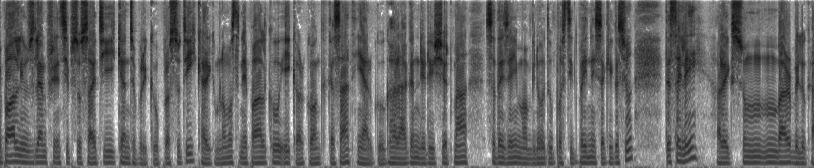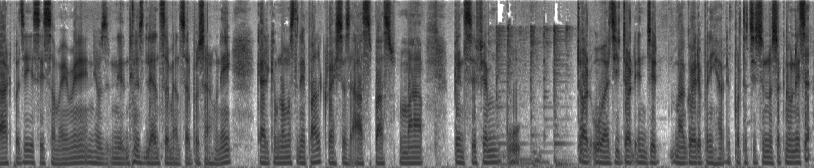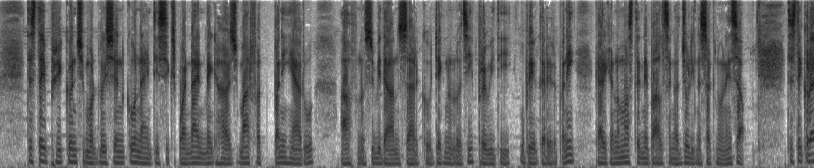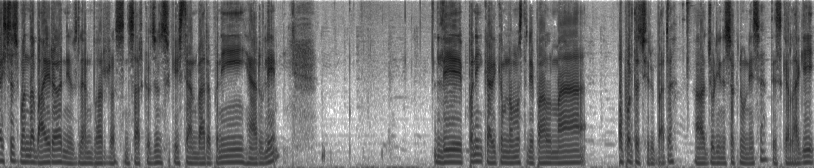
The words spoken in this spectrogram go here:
Nepal New Zealand friendship society क्यान्टबरीको प्रस्तुति। कार्यक्रम नमस्ते नेपालको एक अर्को अङ्कका साथ यहाँहरूको घर आँगन रेडियो सेटमा सधैँझै म विनोद उपस्थित भइ नै सकेको छु। त्यसैले हरेक सोमबार बेलुका आठ बजे यसै समयमै न्युज न्युजिल्यान्ड समयअनुसार प्रसारण हुने कार्यक्रम नमस्ते नेपाल क्राइस्ट आसपासमा plains FM dot O R G dot एनजेडमा गएर पनि यहाँहरूले प्रत्यक्ष सुन्न सक्नुहुनेछ। त्यस्तै frequency मोडुलेसनको ninety six point nine mega मार्फत पनि यहाँहरू आफ्नो सुविधाअनुसारको टेक्नोलोजी प्रविधि उपयोग गरेर पनि कार्यक्रम नमस्ते नेपालसँग जोडिन सक्नुहुनेछ। त्यस्तै क्राइस्टसभन्दा बाहिर न्युजिल्यान्डभर र संसारको जुनसुकै स्थानबाट पनि यहाँहरूले ले पनि कार्यक्रम नमस्ते नेपालमा अप्रत्यक्ष रूपबाट जोडिन सक्नुहुनेछ। त्यसका लागि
